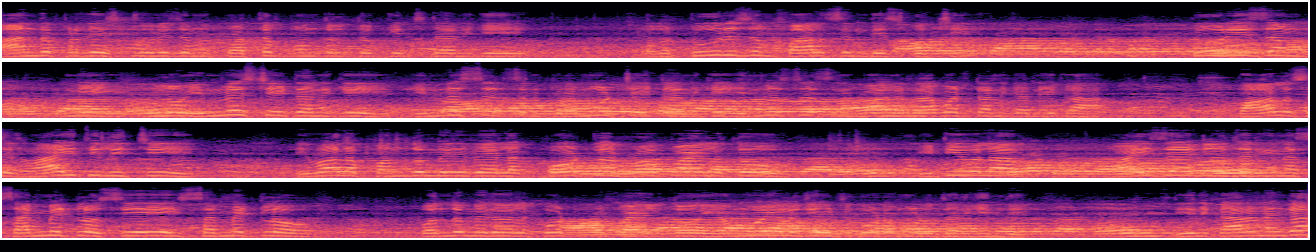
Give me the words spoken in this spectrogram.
ఆంధ్రప్రదేశ్ టూరిజం కొత్త పొంతలు తొక్కించడానికి ఒక టూరిజం పాలసీని తీసుకొచ్చి టూరిజంని లో ఇన్వెస్ట్ చేయడానికి ఇన్వెస్టర్స్ని ప్రమోట్ చేయడానికి ఇన్వెస్టర్స్ని బాగా రాబట్టడానికి అనేక పాలసీ రాయితీలు ఇచ్చి ఇవాళ పంతొమ్మిది వేల కోట్ల రూపాయలతో ఇటీవల వైజాగ్లో జరిగిన సమ్మిట్లో సిఐఐ సమ్మిట్లో పంతొమ్మిది వేల కోట్ల రూపాయలతో ఎంఓఏలు చేయించుకోవడం కూడా జరిగింది. దీని కారణంగా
